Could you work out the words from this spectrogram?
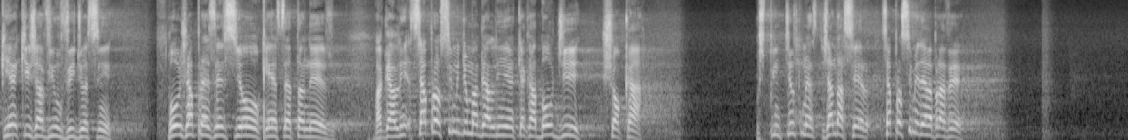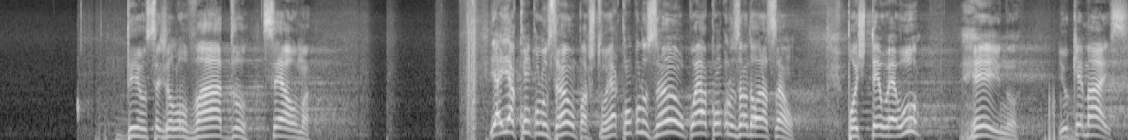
Quem aqui já viu um vídeo assim? Ou já presenciou, quem é sertanejo? A galinha, se aproxime de uma galinha que acabou de chocar. Os pintinhos já nasceram. Se aproxime dela para ver. Deus seja louvado, Selma. E aí a conclusão, pastor, é a conclusão. Qual é a conclusão da oração? Pois teu é o reino. E o que mais?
